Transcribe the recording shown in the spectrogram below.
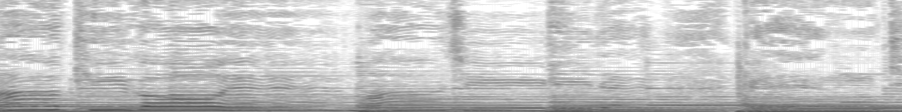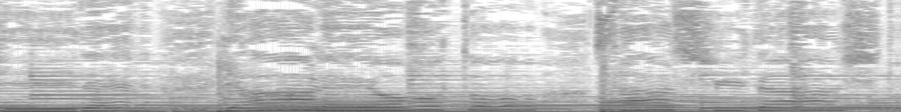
泣き声混じりで元気でやれよと差し出した。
